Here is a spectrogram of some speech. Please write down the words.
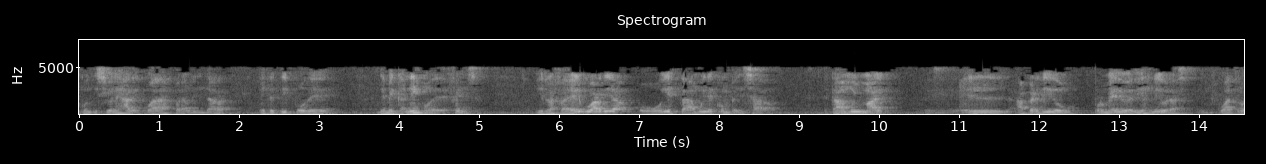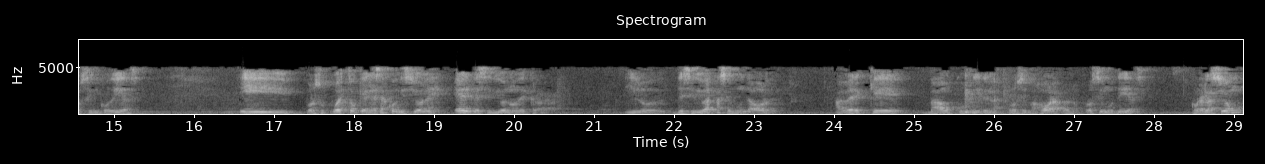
condiciones adecuadas para brindar este tipo de, de mecanismos de defensa. Y Rafael Guardia hoy estaba muy descompensado, estaba muy mal. Eh, él ha perdido promedio de 10 libras en 4 o 5 días. Y por supuesto que en esas condiciones él decidió no declarar. Y lo decidió hasta segunda orden. A ver qué va a ocurrir en las próximas horas o en los próximos días. Con relación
